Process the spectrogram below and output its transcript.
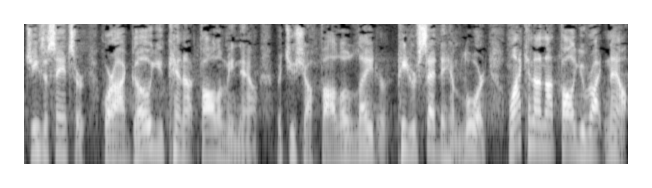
Jesus answered, Where I go, you cannot follow me now, but you shall follow later. Peter said to him, Lord, why can I not follow you right now?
